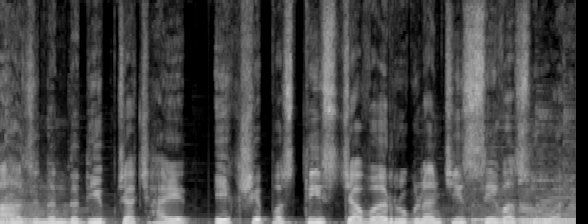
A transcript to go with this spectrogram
आज नंददीपच्या छायेत एकशे पस्तीसच्या वर रुग्णांची सेवा सुरू आहे.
